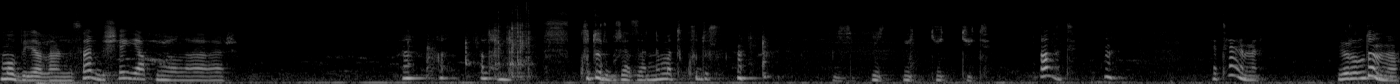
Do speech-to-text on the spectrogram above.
mobilyalarınıza bir şey yapmıyorlar. Ha, al, al anne. Kudur biraz annem hadi kudur. Ha. Git. Al hadi. Hı. Yeter mi? Yoruldun mu?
